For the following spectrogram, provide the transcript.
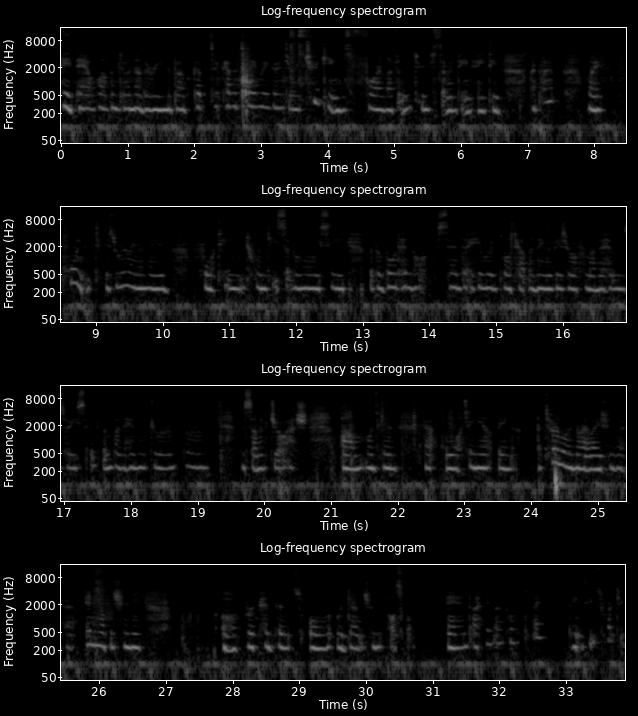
Hey there, welcome to another Reading the Bible Cover to cover. Today we're going through 2 Kings 4:11 to 17:18. My point, my point is really only in 14:27 where we see, but the Lord had not said that He would blot out the name of Israel from under heaven, so He saved them by the hand of Jeroboam, the son of Joash. Um, once again, that blotting out being a total annihilation without any opportunity of repentance or redemption possible. And I think that's all for today. Thanks for watching.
